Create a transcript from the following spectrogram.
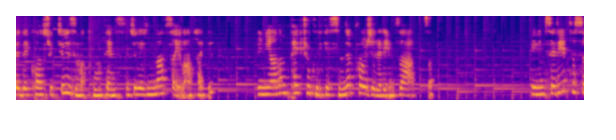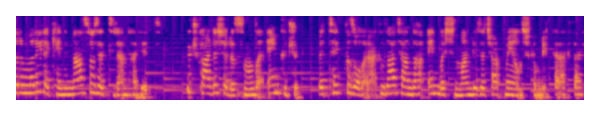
ve dekonstrüktivizm akımının temsilcilerinden sayılan Hadid, dünyanın pek çok ülkesinde projeleri imza attı. Benimsediği tasarımlarıyla kendinden söz ettiren Hadid, Üç kardeş arasında en küçük ve tek kız olarak zaten daha en başından göze çarpmaya alışkın bir karakter.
